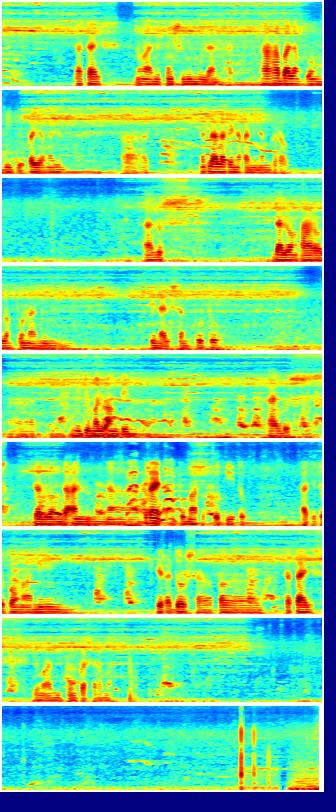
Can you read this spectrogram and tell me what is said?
tatiles ng aming pong sinimulan. At hahaba lang po ang video kaya ngayon at naglalagay na kami ng grout. Halos dalawang araw lang po namin tinalisan po to medyo maluang din. Halos dalawang daan na granite ang pumasok po dito. At ito po ang aming tirador sa pagtatiles yung aming pong kasama.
